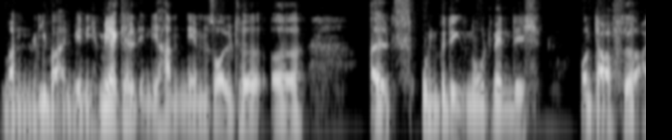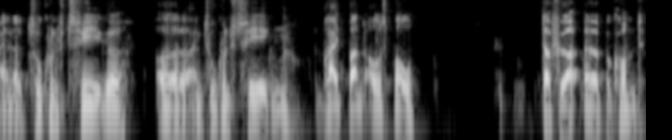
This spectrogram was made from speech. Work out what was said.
man lieber ein wenig mehr Geld in die Hand nehmen sollte als unbedingt notwendig und dafür eine zukunftsfähige, äh, einen zukunftsfähigen Breitbandausbau dafür äh, bekommt.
